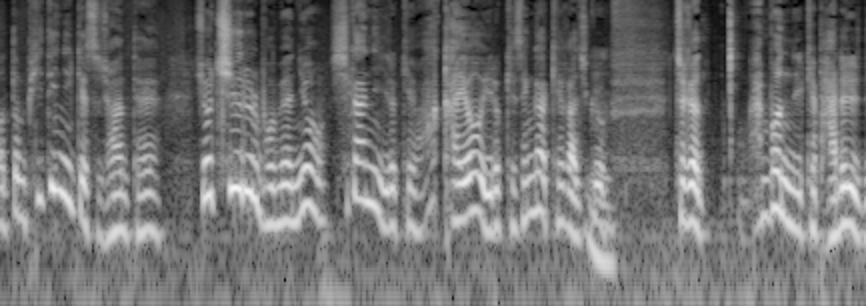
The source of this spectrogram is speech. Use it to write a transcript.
어떤 PD님께서 저한테 쇼츠를 보면요 시간이 이렇게 확 가요 이렇게 생각해가지고 음. 제가 한번 이렇게 발을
